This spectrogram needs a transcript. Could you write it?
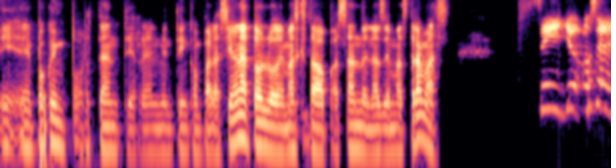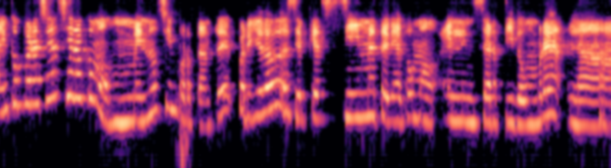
eh, poco importante realmente en comparación a todo lo demás que estaba pasando en las demás tramas. Sí, yo, o sea, en comparación sí era como menos importante, pero yo debo decir que sí me tenía como en la incertidumbre la,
